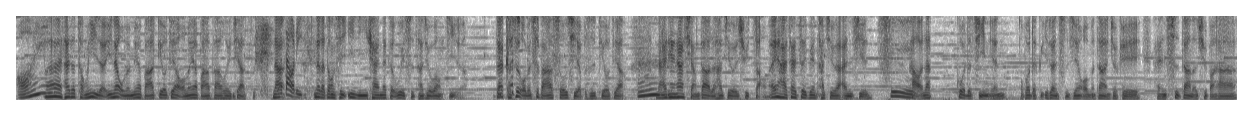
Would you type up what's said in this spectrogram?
哎，哎，他就同意了，因为我们没有把它丢掉，我们要把它发挥价值。有道理。那个东西一离开那个位置，他就忘记了。但可是我们是把它收起，而不是丢掉。嗯哪一天他想到了，他就会去找，哎，还在这边，他就会安心。是好，那过了几年或者一段时间，我们当然就可以很适当的去把它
